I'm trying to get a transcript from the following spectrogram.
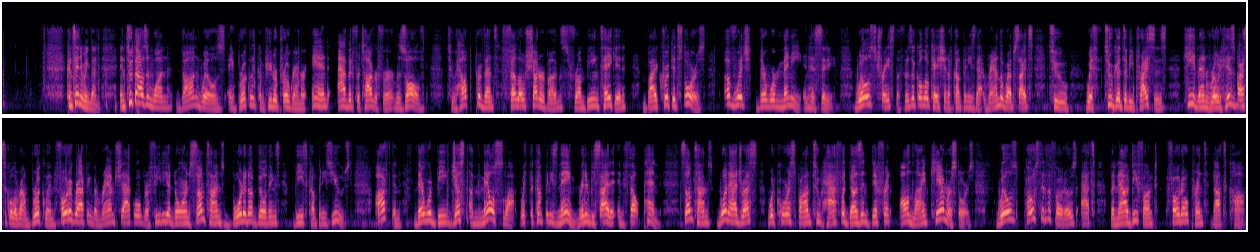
Continuing then, in 2001, Don Wills, a Brooklyn computer programmer and avid photographer, resolved to help prevent fellow shutterbugs from being taken by crooked stores, of which there were many in his city. Wills traced the physical location of companies that ran the websites to with too good to be prices he then rode his bicycle around Brooklyn, photographing the ramshackle, graffiti adorned, sometimes boarded up buildings these companies used. Often, there would be just a mail slot with the company's name written beside it in felt pen. Sometimes, one address would correspond to half a dozen different online camera stores. Wills posted the photos at the now defunct photoprint.com.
